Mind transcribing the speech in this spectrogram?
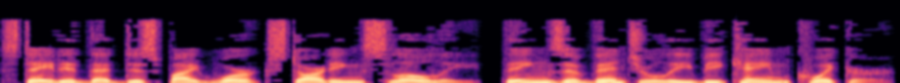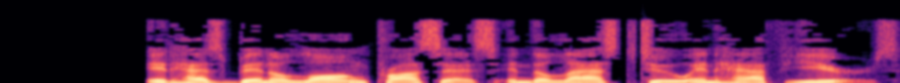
stated that despite work starting slowly, things eventually became quicker. It has been a long process in the last two and a half years.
